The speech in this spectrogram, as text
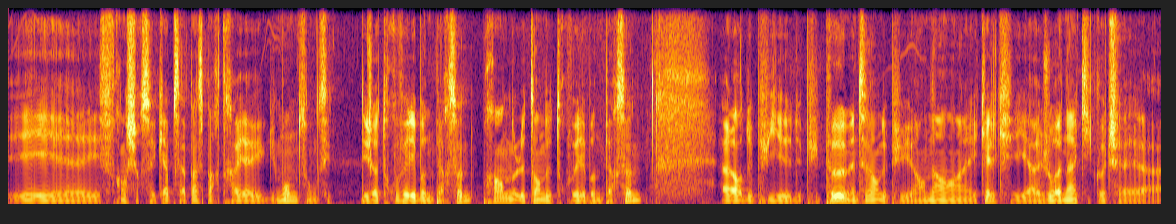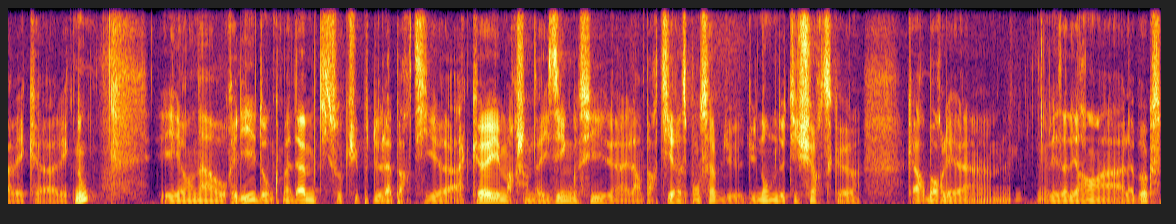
et, et, franchir ce cap ça passe par travailler avec du monde donc c'est déjà trouver les bonnes personnes, prendre le temps de trouver les bonnes personnes. Alors depuis, euh, depuis peu, maintenant depuis un an et quelques, il y a Johanna qui coach euh, avec, avec nous. Et on a Aurélie, donc madame qui s'occupe de la partie euh, accueil, merchandising aussi. Elle est en partie responsable du, nombre de t-shirts qu'arborent les, les adhérents à, la boxe.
